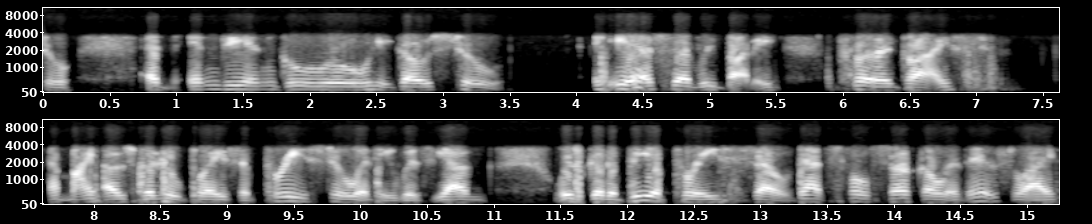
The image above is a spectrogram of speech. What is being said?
to an Indian guru, he goes to, he asks everybody for advice. And my husband, who plays a priest, who when he was young was going to be a priest, so that's full circle in his life.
